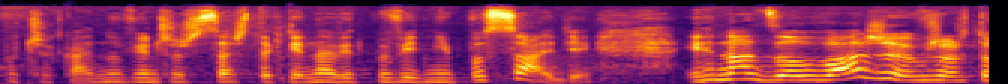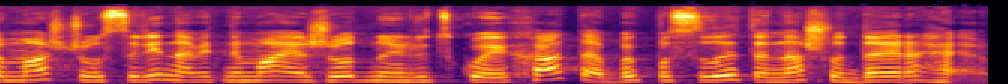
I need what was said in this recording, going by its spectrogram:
Почекай, ну він же ж все ж таки на відповідній посаді. Ігнат зауважив жартома, що у селі навіть немає жодної людської хати, аби поселити нашу ДРГ.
